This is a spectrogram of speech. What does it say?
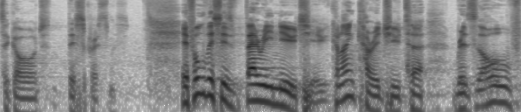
to God this Christmas. If all this is very new to you, can I encourage you to resolve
